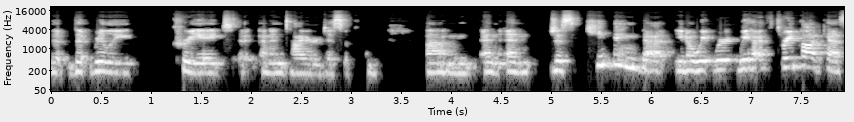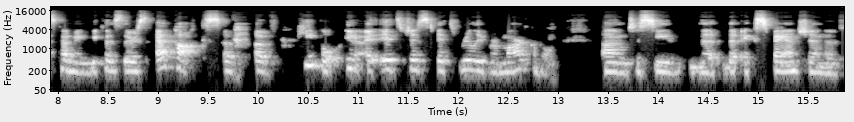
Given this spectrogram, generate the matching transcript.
that that really create an entire discipline. Um, and and just keeping that, you know, we we have three podcasts coming because there's epochs of, of people. You know, it's just it's really remarkable um, to see the the expansion of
